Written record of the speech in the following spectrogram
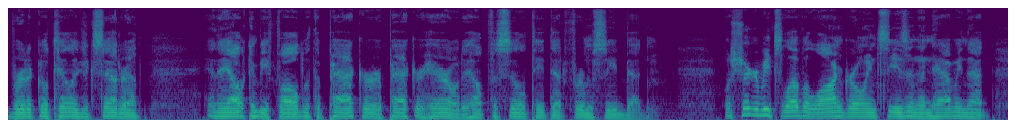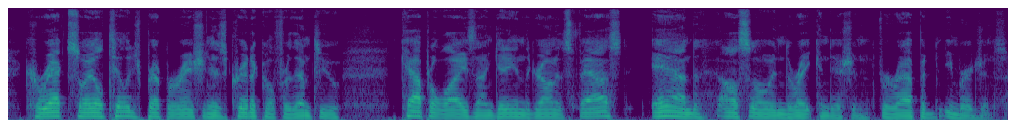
vertical tillage, etc. And they all can be followed with a packer or packer harrow to help facilitate that firm seed bed. Well, sugar beets love a long growing season, and having that correct soil tillage preparation is critical for them to capitalize on getting in the ground as fast and also in the right condition for rapid emergence.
